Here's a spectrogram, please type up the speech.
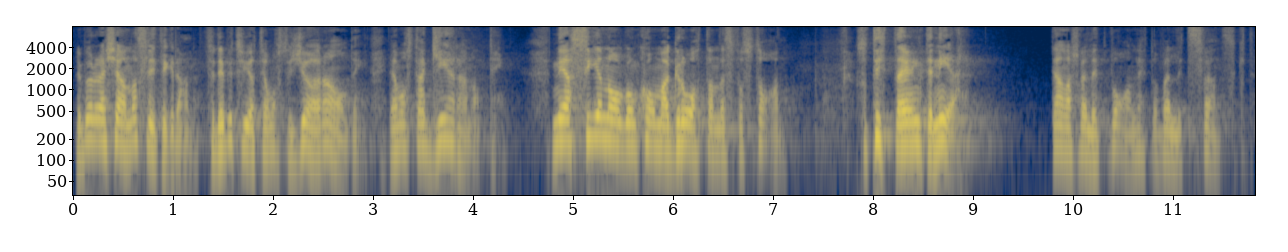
Nu börjar det kännas lite grann, för det betyder att jag måste göra någonting. Jag måste agera någonting. När jag ser någon komma gråtandes på stan så tittar jag inte ner. Det är annars väldigt vanligt och väldigt svenskt.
